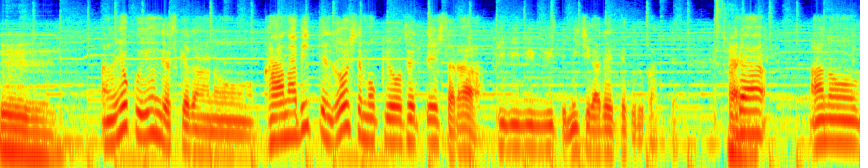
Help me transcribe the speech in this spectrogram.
うん。あのよく言うんですけどあのカーナビってどうして目標を設定したらピピピピって道が出てくるかって、あれはあの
